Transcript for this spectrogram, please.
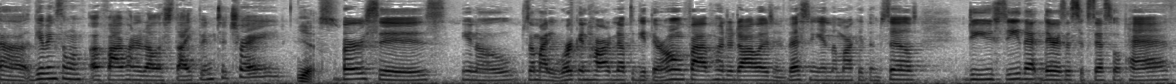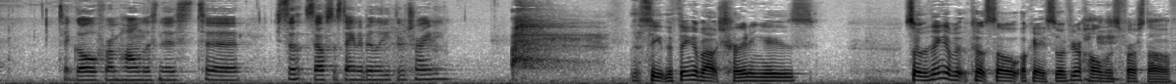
uh, giving someone a five hundred dollar stipend to trade Yes. versus you know somebody working hard enough to get their own five hundred dollars, investing in the market themselves? Do you see that there's a successful path to go from homelessness to self sustainability through trading? See, the thing about trading is, so the thing of it, 'cause- so okay, so if you're homeless, first off,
